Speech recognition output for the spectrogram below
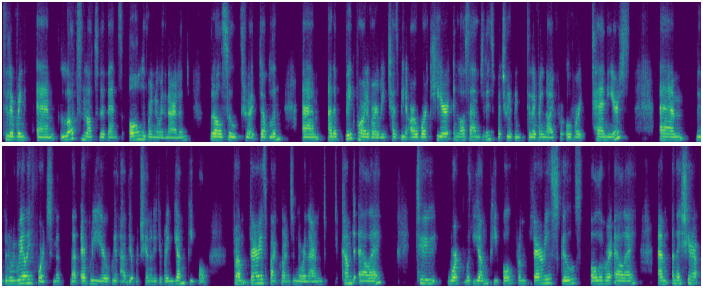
delivering um, lots and lots of events all over Northern Ireland, but also throughout Dublin. Um, and a big part of our reach has been our work here in Los Angeles, which we've been delivering now for over 10 years. Um, we've been really fortunate that every year we've had the opportunity to bring young people from various backgrounds in Northern Ireland to come to LA to work with young people from various schools all over LA. Um, and they share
